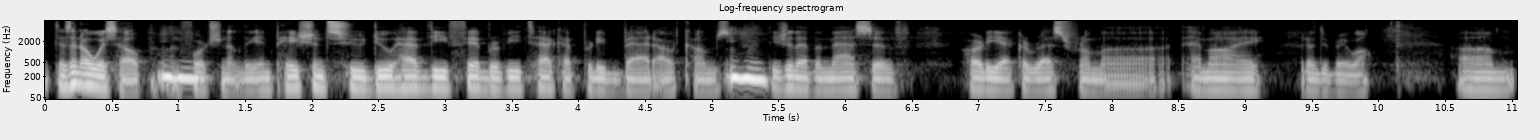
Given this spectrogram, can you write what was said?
It doesn't always help, unfortunately. And patients who do have VFib or VTach have pretty bad outcomes. They usually have a massive cardiac arrest from uh, MI. They don't do very well. Um,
